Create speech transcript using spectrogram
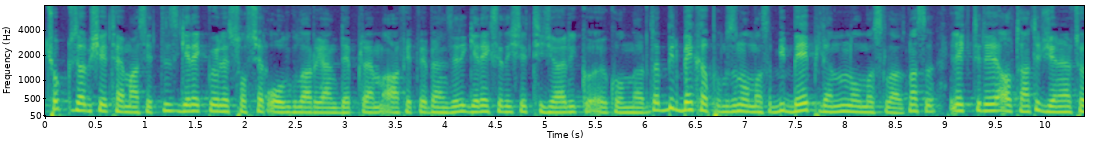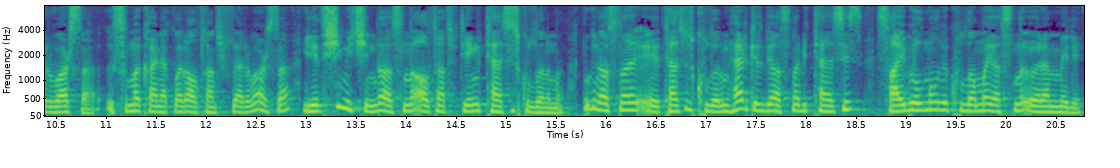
çok güzel bir şey temas ettiniz. Gerek böyle sosyal olgular yani deprem, afet ve benzeri gerekse de işte ticari e, konularda bir backup'ımızın olması, bir B planının olması lazım. Nasıl elektriğe alternatif jeneratör varsa, ısınma kaynakları alternatifler varsa iletişim içinde aslında alternatif diyelim telsiz kullanımı. Bugün aslında e, telsiz kullanımı herkes bir aslında bir telsiz sahibi olmalı ve kullanmayı aslında öğrenmeli.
